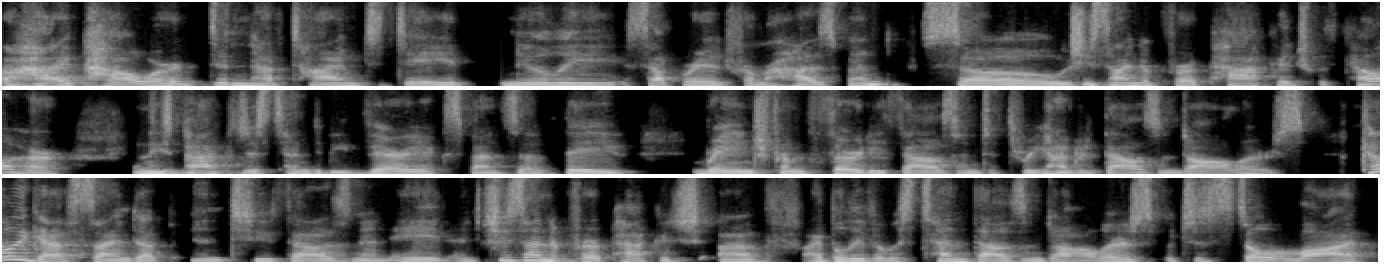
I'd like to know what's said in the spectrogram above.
a high powered, didn't have time to date, newly separated from her husband. So she signed up for a package with Kelleher. And these packages tend to be very expensive. They range from 30,000 to $300,000. Kelly Gast signed up in 2008 and she signed up for a package of, I believe it was $10,000, which is still a lot.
